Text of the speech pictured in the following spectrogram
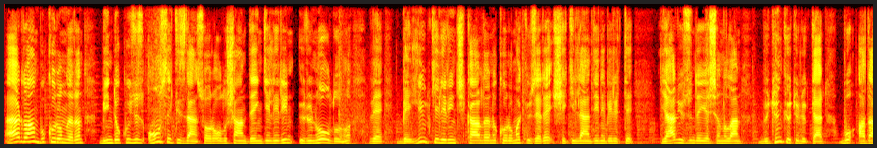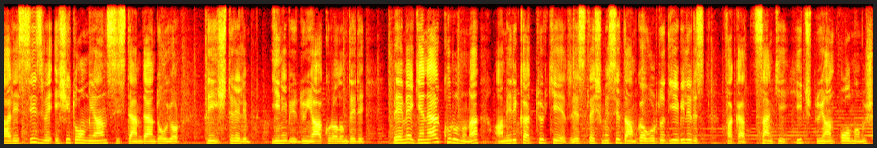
Erdoğan bu kurumların 1918'den sonra oluşan dengelerin ürünü olduğunu ve belli ülkelerin çıkarlarını korumak üzere şekillendiğini belirtti. Yeryüzünde yaşanılan bütün kötülükler bu adaletsiz ve eşit olmayan sistemden doğuyor. Değiştirelim, yeni bir dünya kuralım dedi. BM Genel Kurulu'na Amerika-Türkiye resleşmesi damga vurdu diyebiliriz. Fakat sanki hiç duyan olmamış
